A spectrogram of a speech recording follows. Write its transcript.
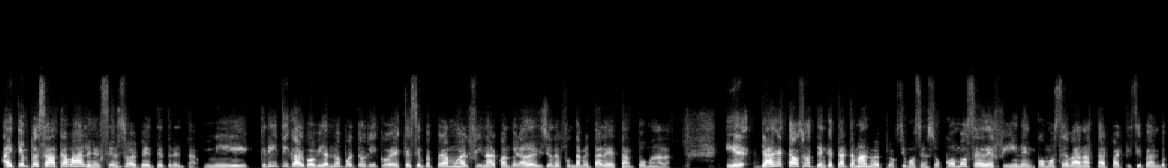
hay que empezar a trabajar en el censo del 2030. Mi crítica al gobierno de Puerto Rico es que siempre esperamos al final cuando las decisiones fundamentales están tomadas. Y eh, ya en Estados Unidos tienen que estar trabajando el próximo censo. ¿Cómo se definen? ¿Cómo se van a estar participando?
